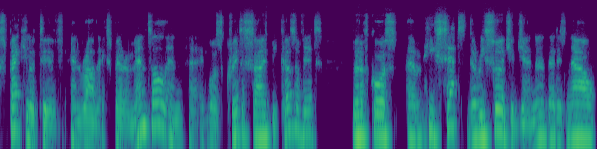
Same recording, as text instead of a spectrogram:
speculative and rather experimental, and uh, it was criticized because of it. But of course, um, he set the research agenda that is now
